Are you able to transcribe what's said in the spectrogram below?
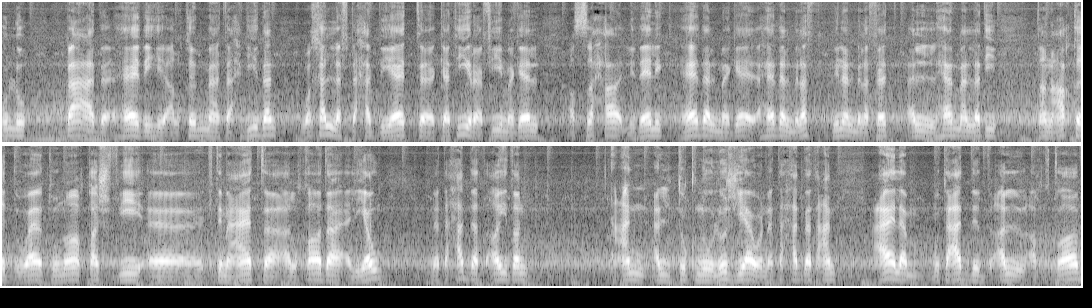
كله بعد هذه القمة تحديدا وخلف تحديات كثيرة في مجال الصحة. لذلك هذا المجال هذا الملف من الملفات الهامة التي تنعقد وتناقش في اجتماعات القادة اليوم. نتحدث أيضا عن التكنولوجيا ونتحدث عن عالم متعدد الأقطاب.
